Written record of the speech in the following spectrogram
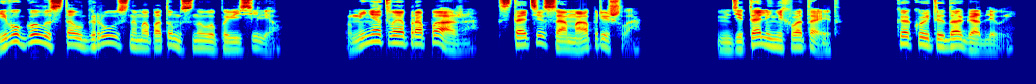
Его голос стал грустным, а потом снова повеселел. «У меня твоя пропажа. Кстати, сама пришла. Деталей не хватает. Какой ты догадливый.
